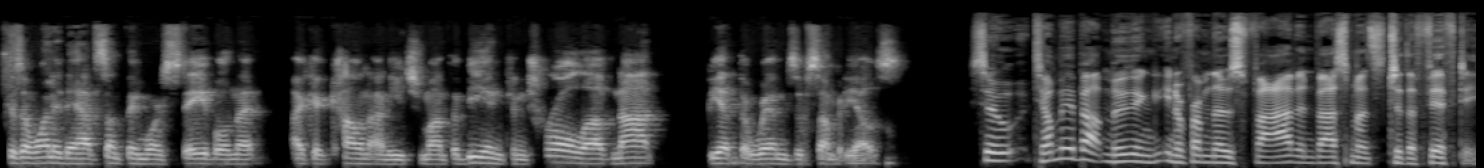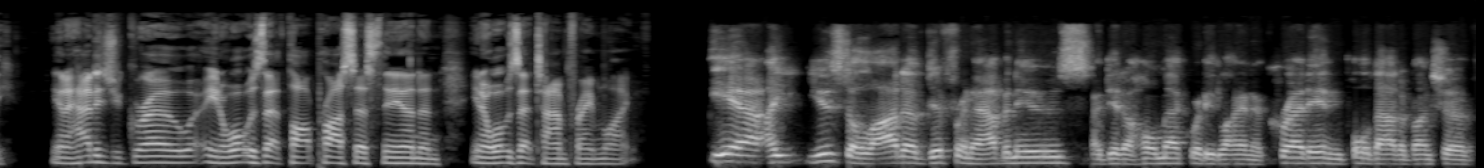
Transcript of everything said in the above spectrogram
because I wanted to have something more stable and that I could count on each month and be in control of, not be at the whims of somebody else. So tell me about moving, you know, from those five investments to the 50. You know, how did you grow? You know, what was that thought process then? And, you know, what was that time frame like? Yeah, I used a lot of different avenues. I did a home equity line of credit and pulled out a bunch of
